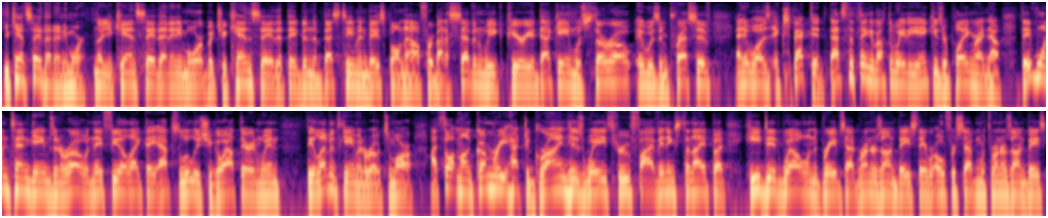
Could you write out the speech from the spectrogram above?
You can't say that anymore. No, you can't say that anymore, but you can say that they've been the best team in baseball now for about a seven-week period. That game was thorough. It was impressive and it was expected. That's the thing about the way the Yankees are playing right now. They've won 10 games in a row, and they feel like they absolutely should go out there and win the 11th game in a row tomorrow. I thought Montgomery had to grind his way through five innings tonight, but he did well when the Braves had runners on base. They were 0 for 7 with runners on base.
